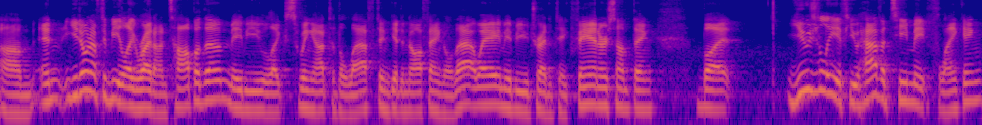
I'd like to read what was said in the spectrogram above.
Um, and you don't have to be like right on top of them. Maybe you like swing out to the left and get an off angle that way. Maybe you try to take fan or something. But usually, if you have a teammate flanking,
